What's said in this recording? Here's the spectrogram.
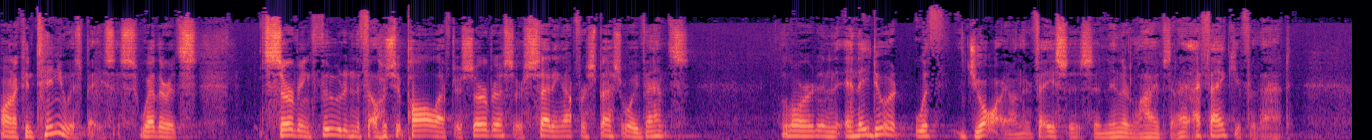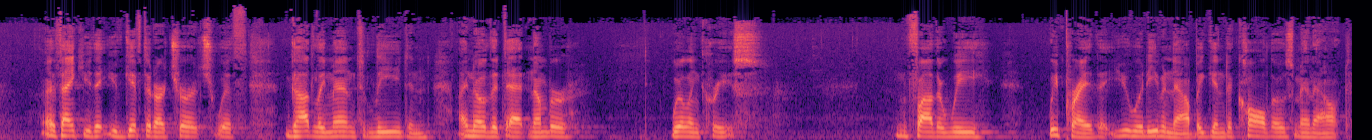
on a continuous basis, whether it's serving food in the fellowship hall after service or setting up for special events. Lord, and, and they do it with joy on their faces and in their lives. And I, I thank you for that. I thank you that you've gifted our church with godly men to lead, and I know that that number will increase. And Father, we, we pray that you would even now begin to call those men out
